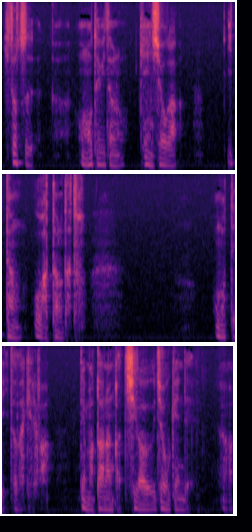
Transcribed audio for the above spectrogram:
一つ表人の検証が一旦終わったのだと思っていただければでまた何か違う条件であの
